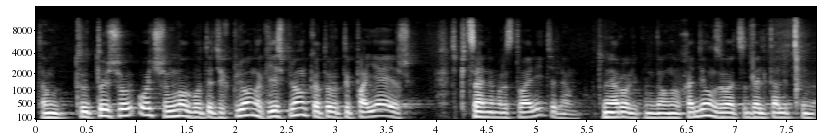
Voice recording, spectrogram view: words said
Там, то, то есть очень много вот этих пленок. Есть пленка, которую ты паяешь специальным растворителем. Вот у меня ролик недавно выходил, называется Дельта Альпина.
